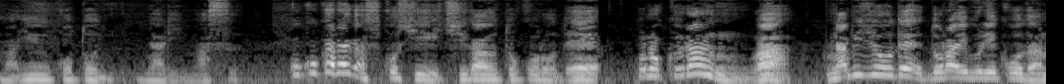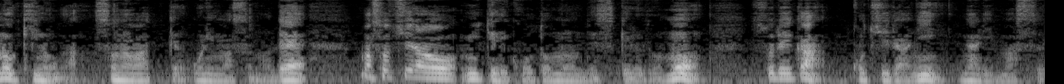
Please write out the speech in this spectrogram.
まあ、いうことになります。ここからが少し違うところで、このクラウンはナビ上でドライブレコーダーの機能が備わっておりますので、まあ、そちらを見ていこうと思うんですけれども、それがこちらになります。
